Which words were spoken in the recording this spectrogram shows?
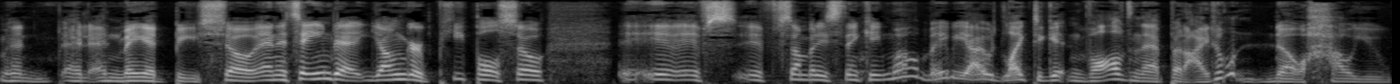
And, and and may it be so. And it's aimed at younger people. So if if somebody's thinking, well, maybe I would like to get involved in that, but I don't know how you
